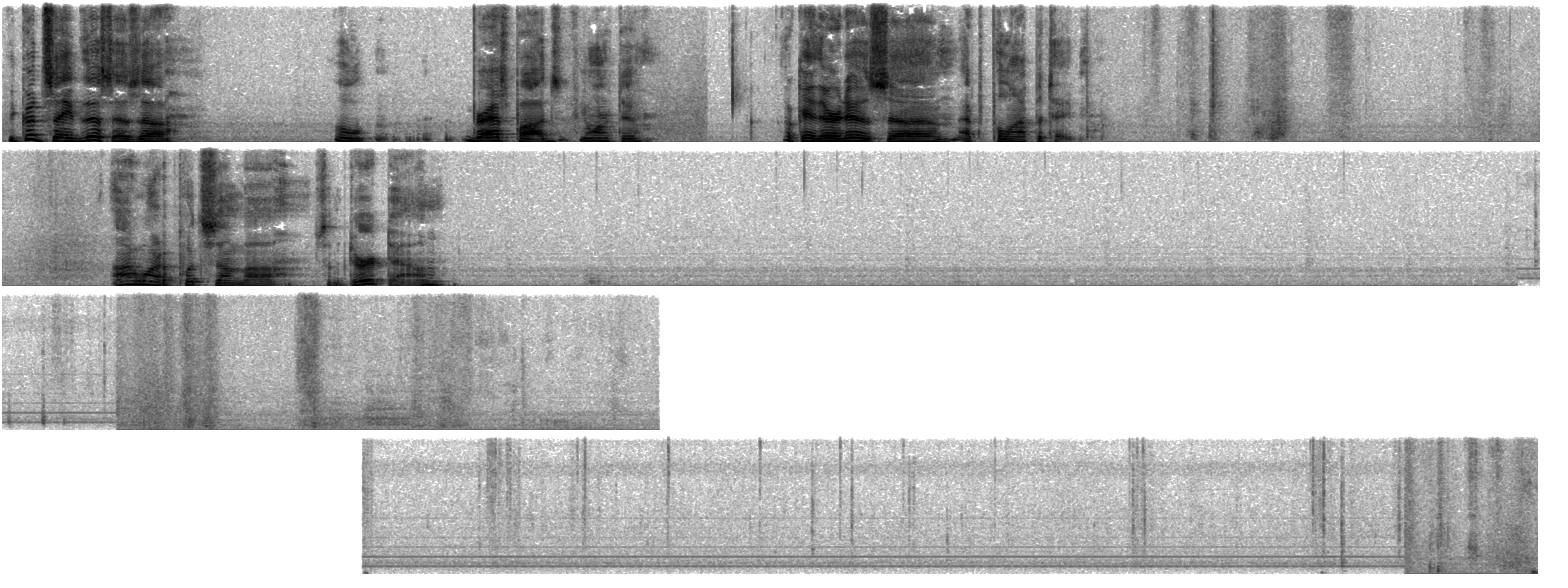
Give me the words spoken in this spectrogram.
You could save this as a little grass pods if you wanted to. Okay, there it is uh, after pulling up the tape. I want to put some uh, some dirt down.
